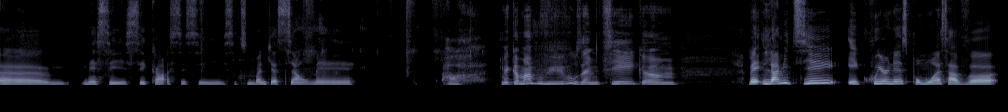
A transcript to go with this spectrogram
Euh, mais c'est quand- une bonne question, mais. Ah. Mais comment vous vivez vos amitiés comme? Ben, l'amitié et queerness, pour moi, ça va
